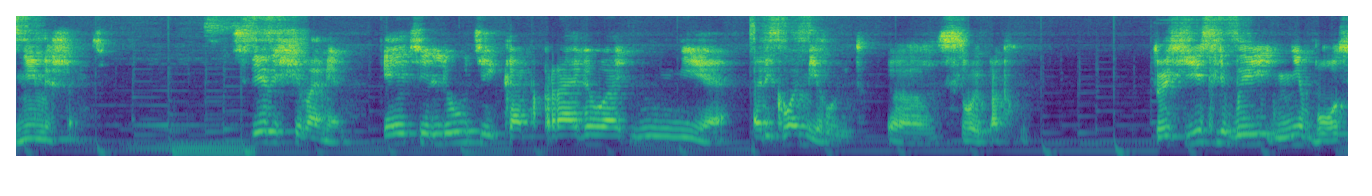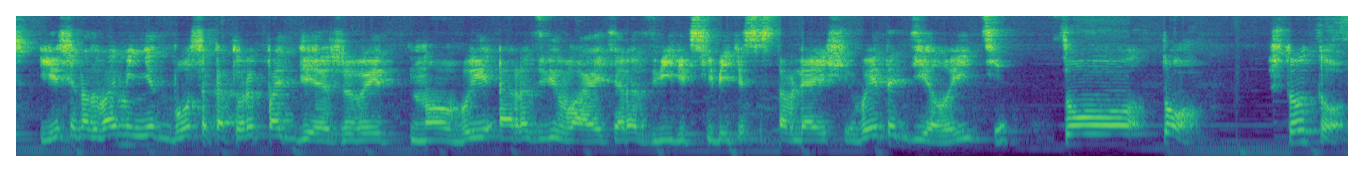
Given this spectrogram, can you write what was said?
Не мешайте. Следующий момент. Эти люди, как правило, не рекламируют э, свой подход. То есть, если вы не босс, если над вами нет босса, который поддерживает, но вы развиваете, развили в себе эти составляющие, вы это делаете, то, то, что то?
